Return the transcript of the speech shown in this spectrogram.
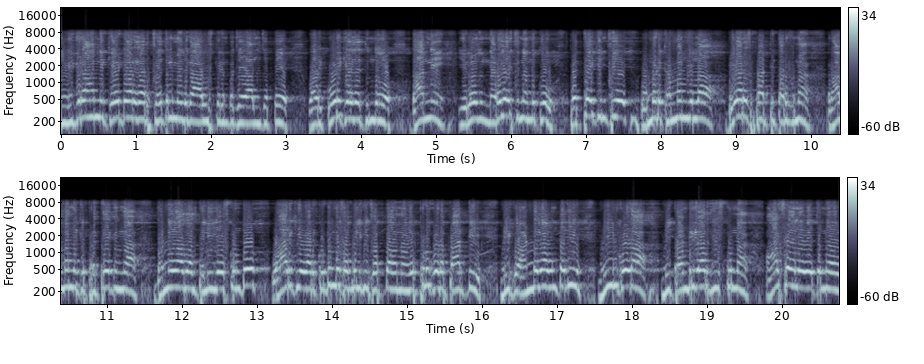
ఈ విగ్రహాన్ని కేటీఆర్ గారి చేతుల మీదుగా ఆవిష్కరింపజేయాలని చెప్పే వారి కోరిక ఏదైతుందో దాన్ని ఈ రోజు నెరవేర్చినందుకు ప్రత్యేకించి ఉమ్మడి ఖమ్మం జిల్లా బీఆర్ఎస్ పార్టీ తరఫున రామన్నకి ప్రత్యేకంగా ధన్యవాదాలు తెలియజేసుకుంటూ వారికి వారి కుటుంబ సభ్యులకి చెప్తా ఉన్నాం. ఎప్పుడు కూడా పార్టీ మీకు అండగా ఉంటుంది. మీరు కూడా మీ తండ్రి గారు తీసుకున్న ఆశయాలు ఏవైతున్నాయో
